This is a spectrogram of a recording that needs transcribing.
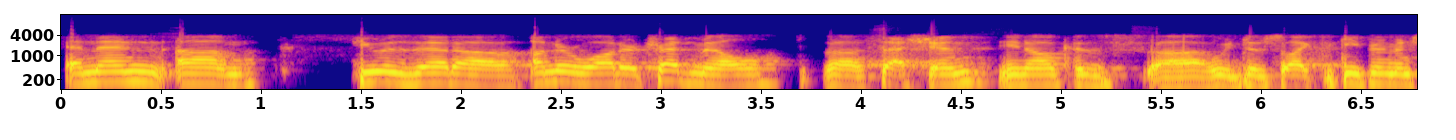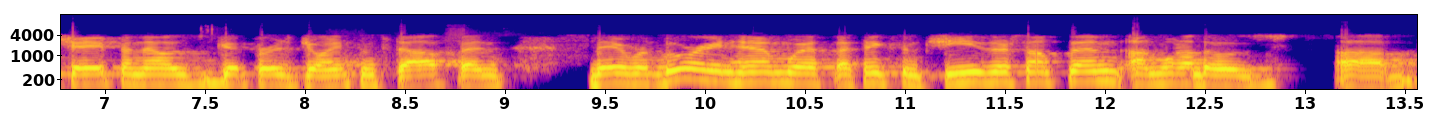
And then um, he was at a underwater treadmill uh, session. You know, because uh, we just like to keep him in shape, and that was good for his joints and stuff. And they were luring him with, I think, some cheese or something on one of those uh,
